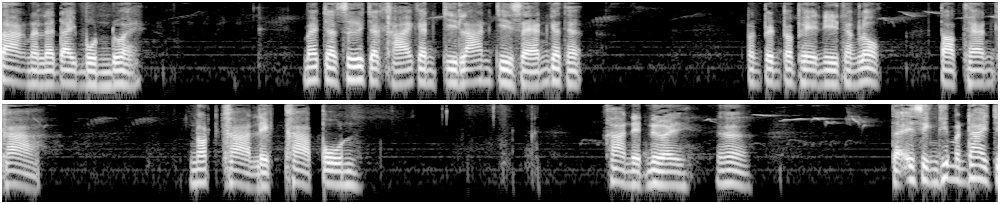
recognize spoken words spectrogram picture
สร้างนั่นแหละได้บุญด้วย แม้จะซื้อจะขายกันกี่ล้านกี่แสนก็เถอะ มันเป็นประเพณีทางโลก ตอบแทนค่าน็อตค่าเหล็กค่าปูน ค่าเหน็ดเหนื่อยออแต่ไอสิ่งที่มันได้จ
